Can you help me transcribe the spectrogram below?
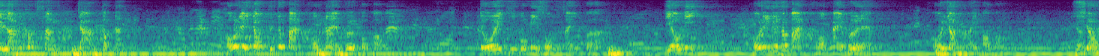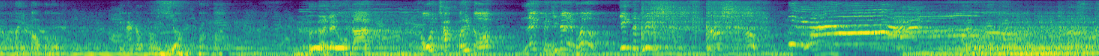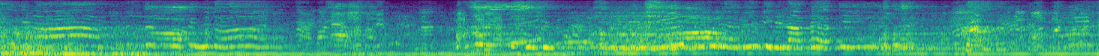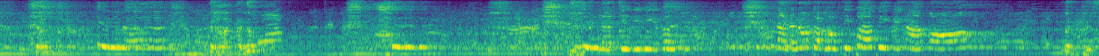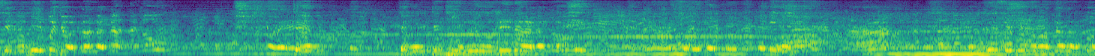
ได้รับคำสั่งจากกำนันเขาได้ย่องขึ้นที่บ้านของนายอำเภอเป่าๆโดยที่บ่มีสงสัยว่าเดี๋ยวนี้เขาได้ยู่ทั้งบ้านของนายอำเภอแล้วเขาย่องไปเบาๆย่องไปเบาๆยังไงก็เบาย่องเบาเมื่อได้โอกาส เขาชักปืนออกเล็งไปที่นายอำเภอยิงทันที สิบ่มีประโยชน์แล้วละนะอะน้องเจ้าเจ้าจะทิ้งลูกได้นานแล้วน้องผมคือสิบ่รอดแล้วล่ะพ่อ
